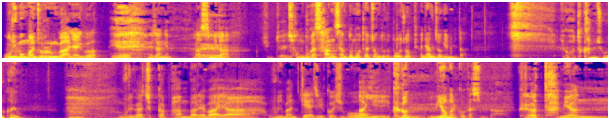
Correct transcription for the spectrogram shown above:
우리 목만 조르는 거 아니야 이거? 예, 회장님 맞습니다. 진짜 정부가 상상도 못할 정도로 노조 편향적입니다. 이거 어떻게 하면 좋을까요? 우리가 즉각 반발해봐야 우리만 깨질 것이고. 아, 예, 그건 위험할 것 같습니다. 그렇다면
